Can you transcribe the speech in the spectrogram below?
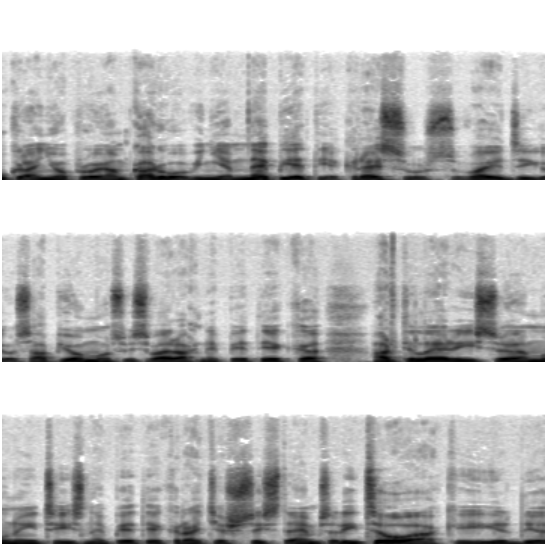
Ukrāņi joprojām karo, viņiem nepietiek resursu vajadzīgos apjomos, visvairāk nepietiek artērijas munīcijas, nepietiek raķešu sistēmas. Arī cilvēki ir die,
